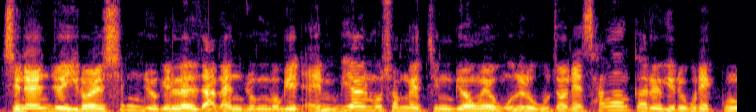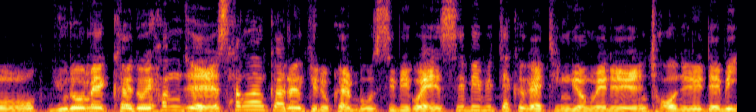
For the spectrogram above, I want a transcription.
지난주 1월 16일날 나간 종목인 MBR 모션 같은 경우에 오늘 오전에 상한가를 기록을 했고 유로메카도 현재 상한가를 기록한 모습이고 SBB테크 같은 경우에는 전일 대비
